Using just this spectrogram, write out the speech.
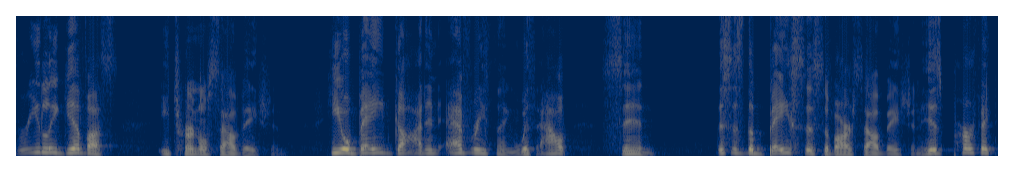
freely give us eternal salvation. He obeyed God in everything without sin. This is the basis of our salvation. His perfect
